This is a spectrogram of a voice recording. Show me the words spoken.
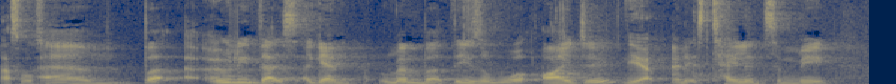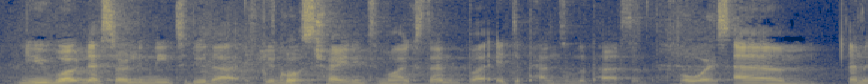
that's awesome. Um, but only that's again. Remember, these are what I do. Yeah. and it's tailored to me. You won't necessarily need to do that if you're not training to my extent, but it depends on the person. Always. Um, and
